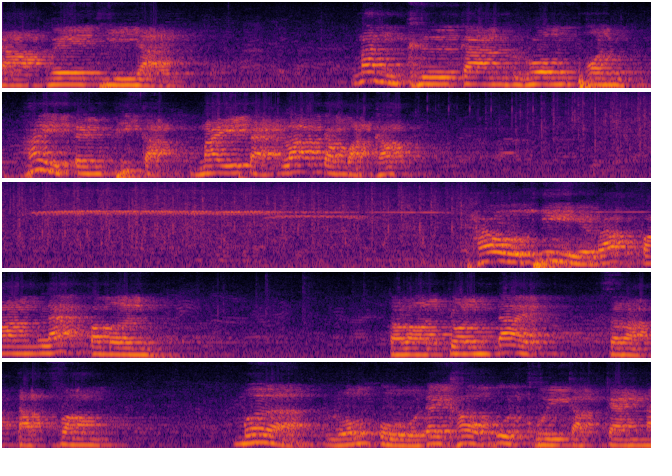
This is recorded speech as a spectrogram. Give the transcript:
จากเวทีใหญ่ นั่นคือการรวมพลให้เต็มพิกัดในแต่ละจังหวัดครับ เท่าที่รับฟังและประเมิน ตลอดจนได้สลับตับฟัง เมื่อหลวงปู่ได้เข้าพูดคุยกับแกนน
